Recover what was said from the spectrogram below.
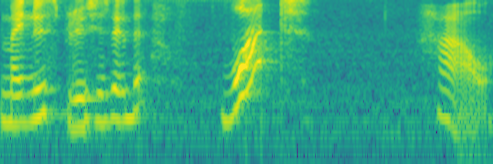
My new sploosh is in there. What? How?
